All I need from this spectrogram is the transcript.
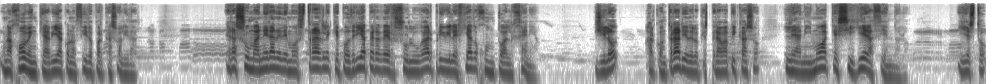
una joven que había conocido por casualidad. Era su manera de demostrarle que podría perder su lugar privilegiado junto al genio. Gillot, al contrario de lo que esperaba Picasso, le animó a que siguiera haciéndolo. Y esto,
